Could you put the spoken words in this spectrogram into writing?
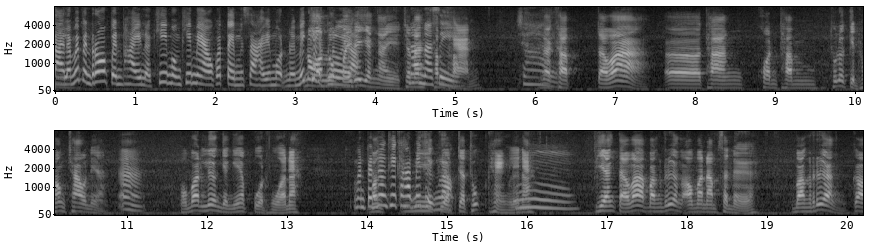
ตายแล้วไม่เป็นโรคเป็นภัยเหรอขี้มงขี้แมวก็เต็มทรายไปหมดเลย ไม่นเก็อบนลเลงยไปอะ ได้ยังไงใช่ไหมนั่นน่ะสิ คำถามใช่นะครับ แต่ว่าเอ่อทางคนทำธุรกิจห้องเช่าเนี่ย อ่าผมว่าเรื่องอย่างเงี้ยปวดหัวนะมันเป็นเรื่องที่คาดไม่ถึงหรเกืออกบจะทุกแห่งเลยนะ อืมเพียงแต่ว่าบางเรื่องเอามานำเสนอ บางเรื่องก็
